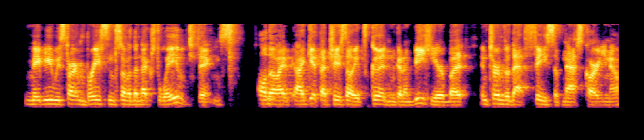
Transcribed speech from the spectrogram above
maybe we start embracing some of the next wave of things. Although I, I get that Chase Elliott's good and going to be here, but in terms of that face of NASCAR, you know.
